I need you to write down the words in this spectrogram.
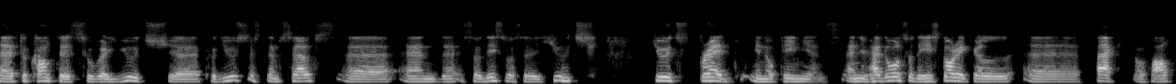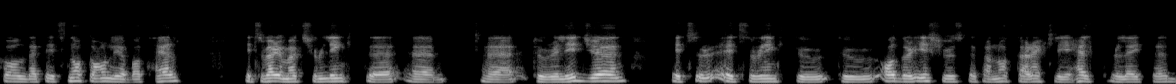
uh, to countries who were huge uh, producers themselves. Uh, and uh, so this was a huge, huge spread in opinions. And you had also the historical uh, fact of alcohol that it's not only about health, it's very much linked uh, um, to religion, it's it's linked to to other issues that are not directly health related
